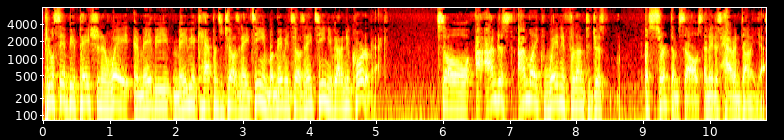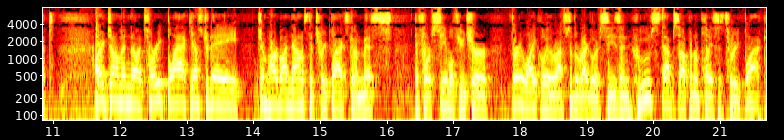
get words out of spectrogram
People say be patient and wait, and maybe maybe it happens in 2018, but maybe in 2018 you've got a new quarterback. So I'm just I'm like waiting for them to just assert themselves, and they just haven't done it yet. All right, gentlemen. Uh, Tarik Black yesterday. Jim Harbaugh announced that Tarik Black's going to miss the foreseeable future, very likely the rest of the regular season. Who steps up and replaces Tarik Black?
